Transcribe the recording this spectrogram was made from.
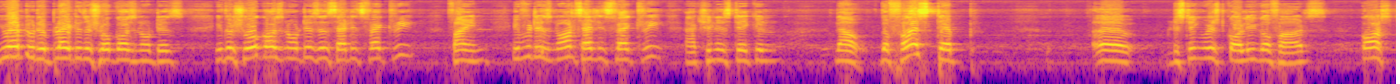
You have to reply to the show cause notice. If the show cause notice is satisfactory, fine. If it is not satisfactory, action is taken. Now, the first step, a distinguished colleague of ours crossed,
